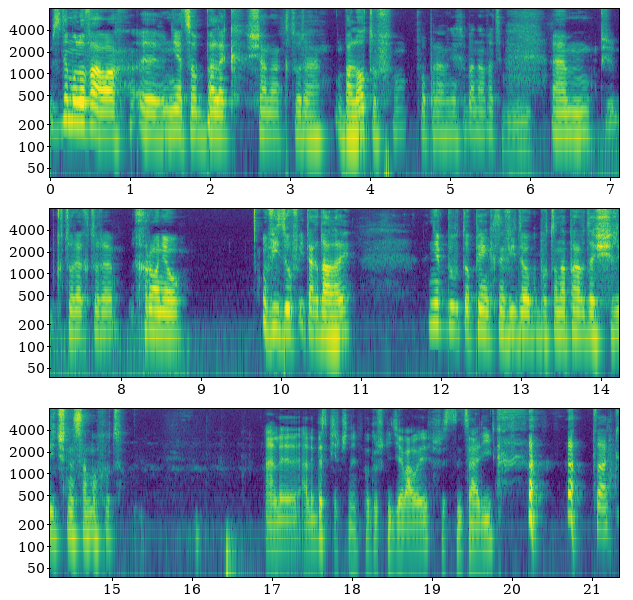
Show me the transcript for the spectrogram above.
zdemolowała y, nieco belek siana, które, balotów, poprawnie chyba nawet, mm. które, które chronią widzów i tak dalej. Nie był to piękny widok, bo to naprawdę śliczny samochód ale, ale bezpieczny. Poduszki działały, wszyscy cali. tak.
